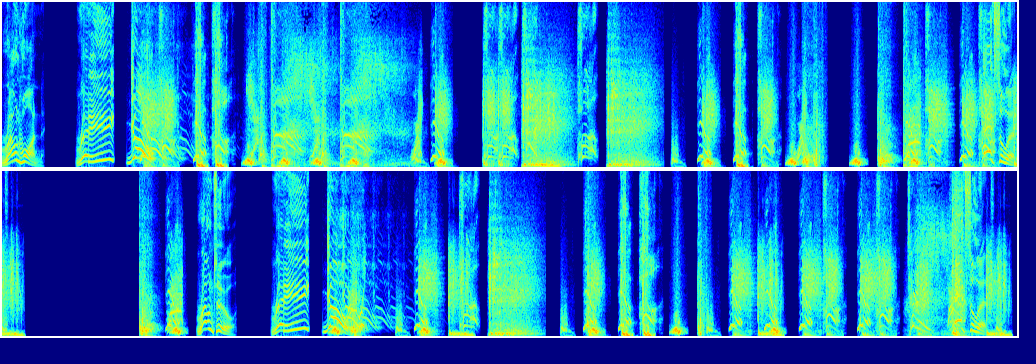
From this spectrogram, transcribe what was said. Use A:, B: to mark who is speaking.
A: Round one. Ready, go! Excellent! Round two. Ready, go! Excellent!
